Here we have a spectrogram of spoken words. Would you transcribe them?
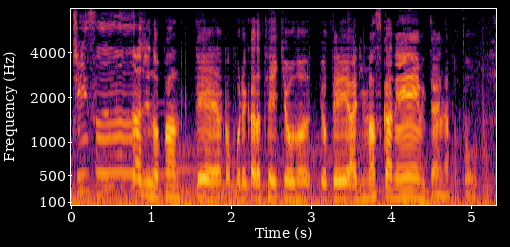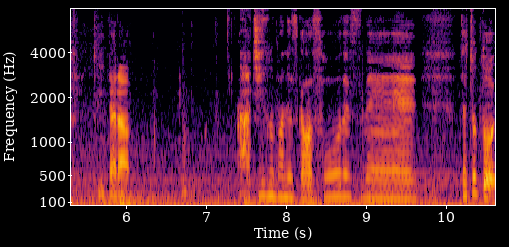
チーズ味のパンってなんかこれから提供の予定ありますかね？みたいなことを聞いたら「あチーズのパンですか？そうですね。じゃあちょっと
